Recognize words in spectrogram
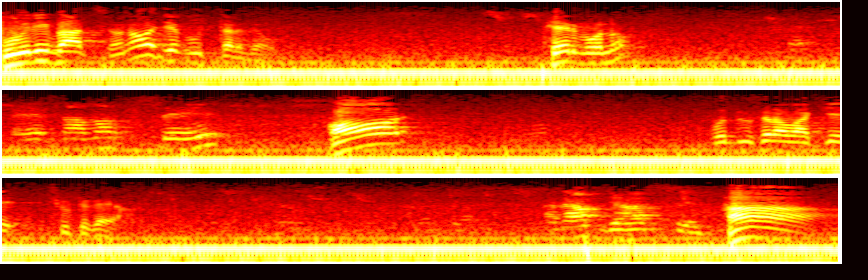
पूरी बात सुनो जब उत्तर दो। फिर बोलो। सामर्थ्य से और वो दूसरा वाक्य छूट गया। अनाभ्यास से। हाँ।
